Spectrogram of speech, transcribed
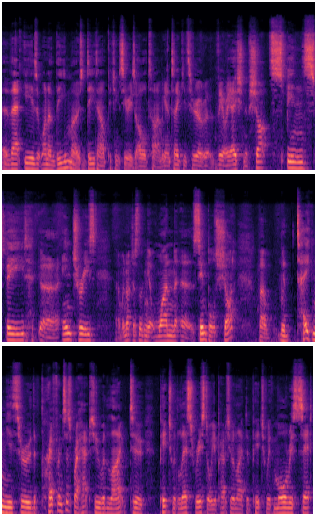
uh, that is one of the most detailed pitching series of all time. We're going to take you through a variation of shots, spins, speed, uh, entries. Uh, we're not just looking at one uh, simple shot, but we're taking you through the preferences. Perhaps you would like to pitch with less wrist, or you perhaps you would like to pitch with more wrist set.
